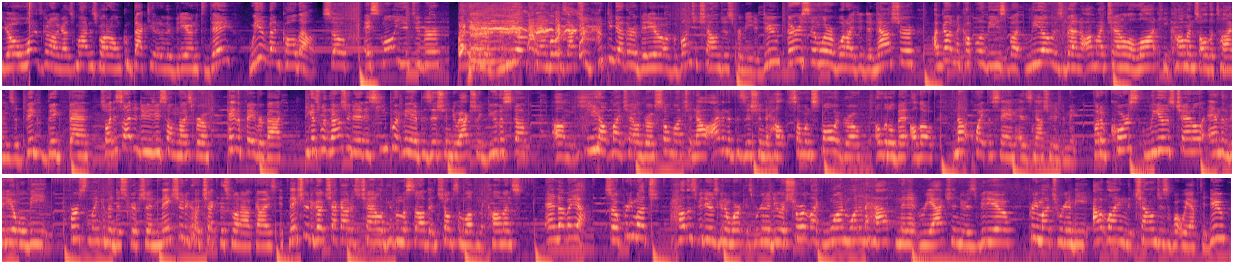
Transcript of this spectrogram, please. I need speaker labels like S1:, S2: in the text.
S1: Yo, what is going on guys? My name is Martin. Welcome back to another video and today we have been called out. So, a small YouTuber by the name of Leo Campbell has actually put together a video of a bunch of challenges for me to do. Very similar of what I did to Nasher. I've gotten a couple of these, but Leo has been on my channel a lot. He comments all the time. He's a big, big fan. So I decided to do something nice for him, pay the favor back. Because what Nasher did is he put me in a position to actually do the stuff um, he helped my channel grow so much and now I'm in the position to help someone smaller grow a little bit, although not quite the same as Nasher did to me. But of course, Leo's channel and the video will be first link in the description. Make sure to go check this one out, guys. Make sure to go check out his channel, give him a sub, and show him some love in the comments. And, uh, but yeah, so pretty much how this video is going to work is we're going to do a short, like one, one and a half minute reaction to his video. Pretty much we're going to be outlining the challenges of what we have to do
